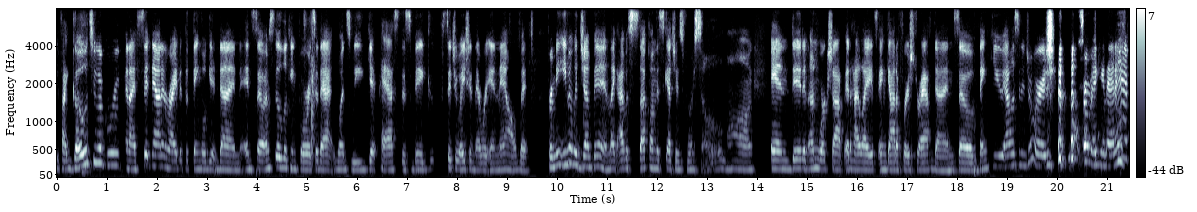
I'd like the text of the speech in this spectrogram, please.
if I go to a group and I sit down and write it, the thing will get done. And so I'm still looking forward to that once we get past this big situation that we're in now. But for me, even with Jump In, like I was stuck on the sketches for so long and did an unworkshop at highlights and got a first draft done. So thank you allison and george for making that happen.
